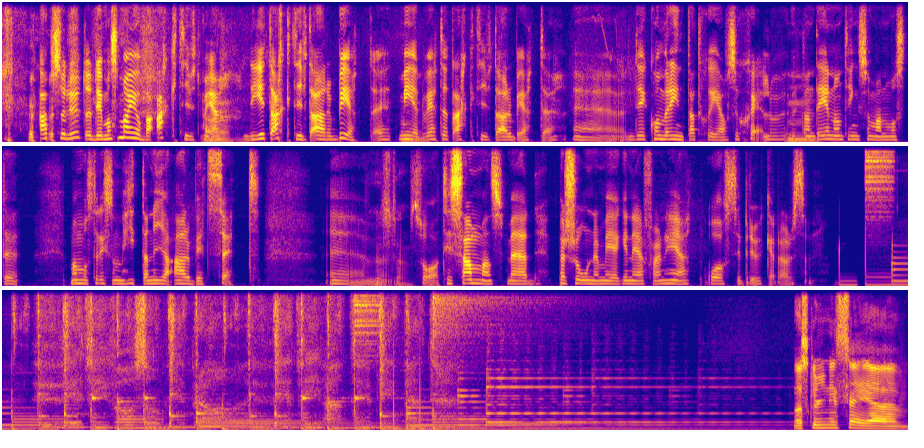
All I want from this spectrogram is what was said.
Absolut, och det måste man jobba aktivt med. Det är ett aktivt arbete, ett medvetet aktivt arbete. Eh, det kommer inte att ske av sig själv, Mm. utan det är någonting som man måste, man måste liksom hitta nya arbetssätt. Eh, det. så, tillsammans med personer med egen erfarenhet och oss i brukarrörelsen. Vad skulle ni säga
